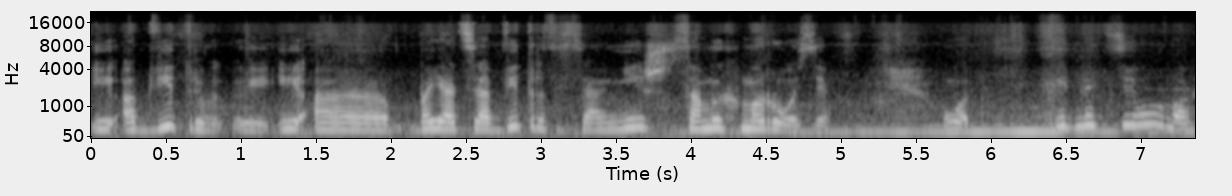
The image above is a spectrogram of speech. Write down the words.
і обвітрю, і, е, бояться обвітритися, ніж самих морозів. От. І для цього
